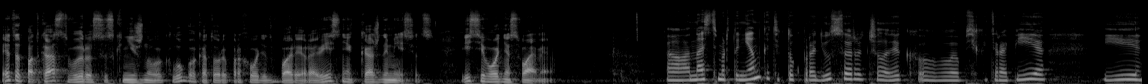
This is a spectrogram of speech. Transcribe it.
Этот подкаст вырос из книжного клуба, который проходит в баре «Ровесник» каждый месяц. И сегодня с вами а, Настя Мартыненко, тикток-продюсер, человек в психотерапии и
